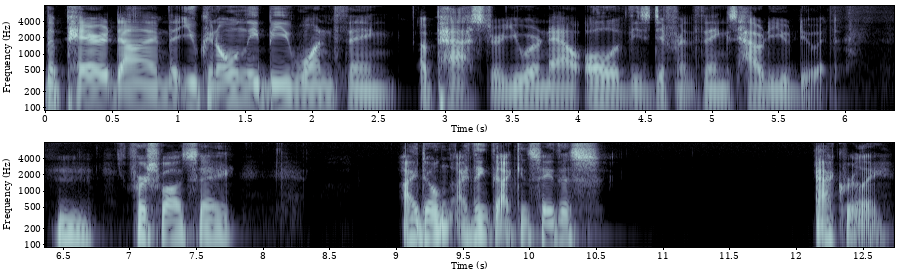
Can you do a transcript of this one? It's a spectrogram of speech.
the paradigm that you can only be one thing a pastor. You are now all of these different things. How do you do it? First of all, I'd say I don't. I think that I can say this accurately.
